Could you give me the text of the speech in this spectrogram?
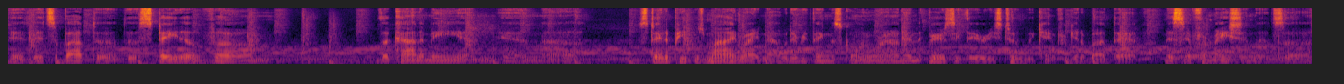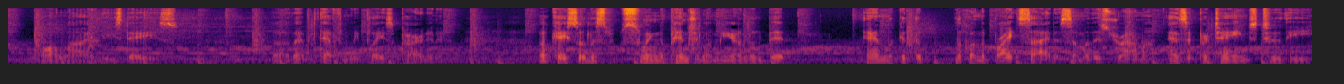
It, it's about the, the state of um, the economy and, and uh, state of people's mind right now with everything that's going around and conspiracy theories too. We can't forget about that misinformation that's uh, online these days. Uh, that definitely plays a part in it. Okay, so let's swing the pendulum here a little bit and look at the look on the bright side of some of this drama as it pertains to the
